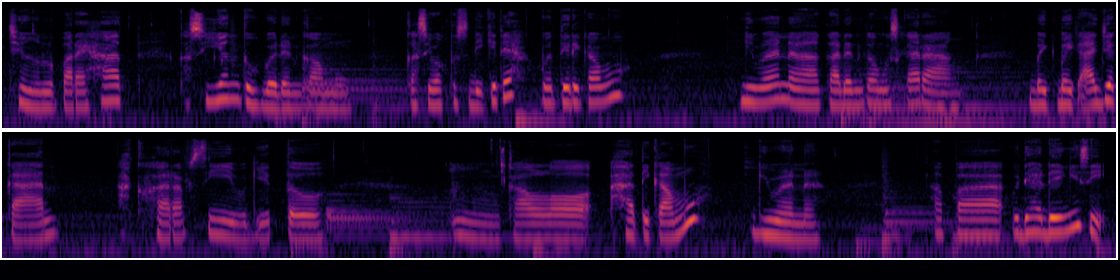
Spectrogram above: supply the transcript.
Jangan lupa rehat. Kasian tuh badan kamu. Kasih waktu sedikit ya buat diri kamu. Gimana keadaan kamu sekarang? Baik-baik aja kan? Aku harap sih begitu. Hmm, kalau hati kamu gimana? Apa udah ada yang ngisi?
